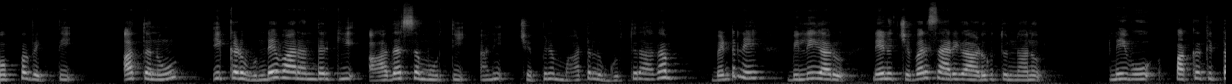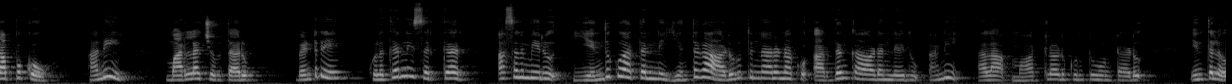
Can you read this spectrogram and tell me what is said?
గొప్ప వ్యక్తి. అతను ఇక్కడ ఉండే వారందరికీ ఆదర్శమూర్తి అని చెప్పిన మాటలు గుర్తురాగా వెంటనే బిల్లీ గారు నేను చివరిసారిగా అడుగుతున్నాను. నీవు పక్కకి తప్పుకో అని మరలా చెబుతారు. వెంటనే కులకర్ణి సర్కార్ అసలు మీరు ఎందుకు అతన్ని ఎంతగా అడుగుతున్నారో నాకు అర్థం కావడం లేదు అని అలా మాట్లాడుకుంటూ ఉంటాడు. ఇంతలో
